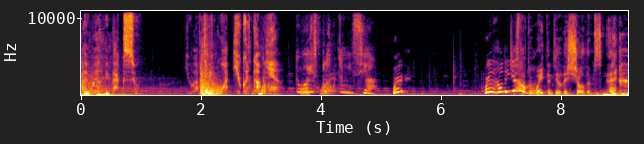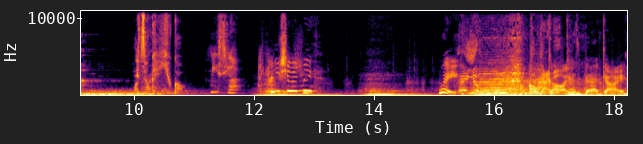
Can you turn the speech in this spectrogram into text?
I will be back soon. You have to be quiet. You can come here. Always quiet. Where? Where the hell did you Just have to wait until they show them. s- Eh? It's okay, Hugo. Are you shitting me? Wait. Hey, you! Oh god, he's a bad guy.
